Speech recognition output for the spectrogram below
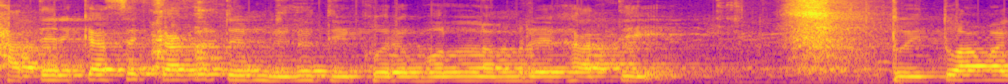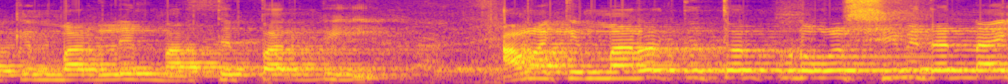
হাতের কাছে কাকতে মিনতি করে বললাম, রে হাতি তুই তো আমাকে মারলে মারতে পারবি। আমাকে মারাতে তোর কোনো অসুবিধা নাই।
